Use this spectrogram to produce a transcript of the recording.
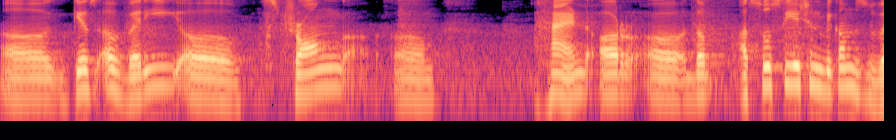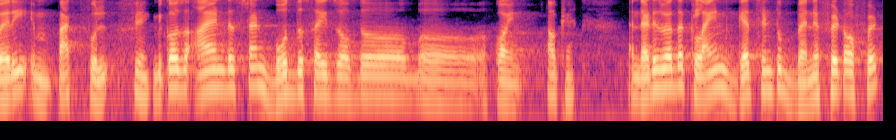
uh, gives a very uh, strong um, hand or uh, the association becomes very impactful because I understand both the sides of the uh, coin Okay. and that is where the client gets into benefit of it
